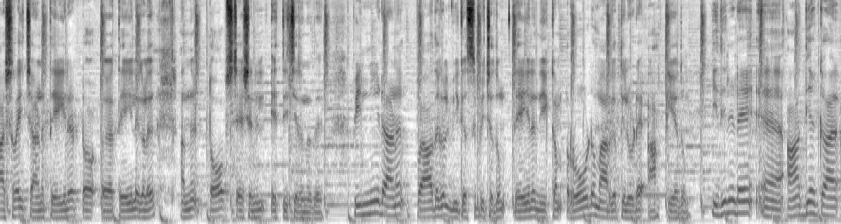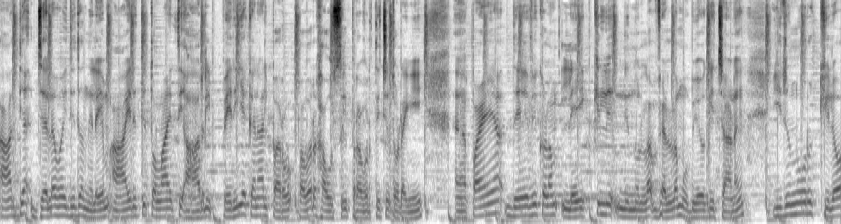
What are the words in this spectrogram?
ആശ്രയിച്ചാണ് തേയില ടോ തേയിലകൾ അന്ന് ടോപ്പ് സ്റ്റേഷനിൽ എത്തിച്ചിരുന്നത്. പിന്നീടാണ് പാതകൾ വികസിപ്പിച്ചതും തേയില നീക്കം റോഡ് മാർഗത്തിലൂടെ ആക്കിയതും. ഇതിനിടെ ആദ്യ ആദ്യ ജലവൈദ്യുത നിലയം ആയിരത്തി തൊള്ളായിരത്തി ആറിൽ പെരിയ കനാൽ പവർ ഹൗസിൽ പ്രവർത്തിച്ചു തുടങ്ങി. പഴയ ദേവികുളം ലേക്കിൽ നിന്നുള്ള വെള്ളം ഉപയോഗിച്ചാണ് ഇരുന്നൂറ് കിലോ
